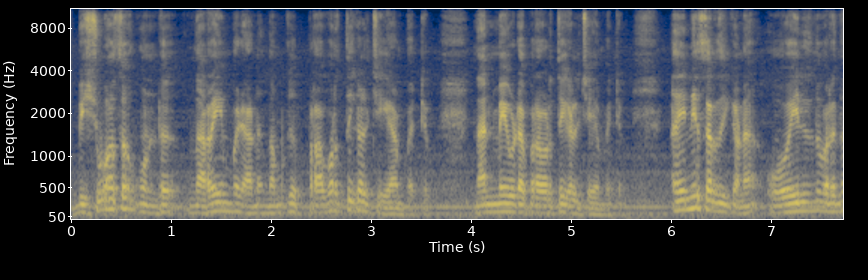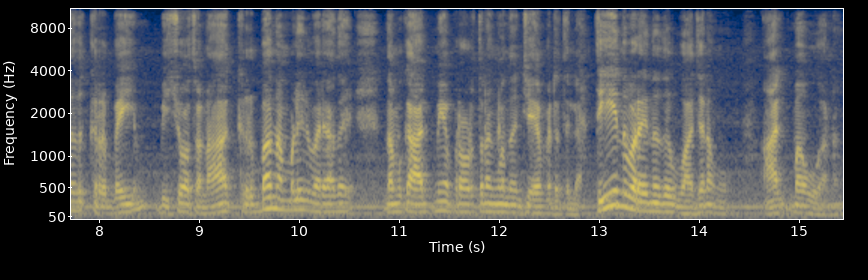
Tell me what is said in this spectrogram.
വിശ്വാസവും കൊണ്ട് നിറയുമ്പോഴാണ് നമുക്ക് പ്രവർത്തികൾ ചെയ്യാൻ പറ്റും. നന്മയുടെ പ്രവർത്തികൾ ചെയ്യാൻ പറ്റും. അതിനെ ശ്രദ്ധിക്കണം ഓയിൽ എന്ന് പറയുന്നത് കൃപയും വിശ്വാസമാണ്. ആ കൃപ നമ്മളിൽ വരാതെ നമുക്ക് ആത്മീയ പ്രവർത്തനങ്ങളൊന്നും ചെയ്യാൻ പറ്റത്തില്ല. തീ എന്ന് പറയുന്നത് വചനവും ആത്മാവുമാണ്.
